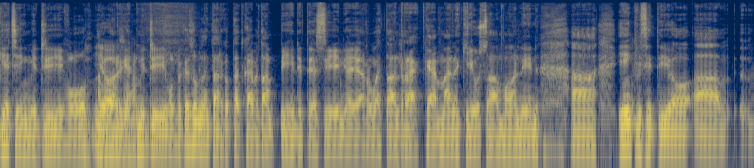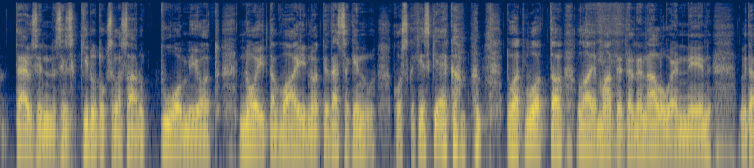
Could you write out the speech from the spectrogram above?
getting medieval, I'm Joo, get medieval, mikä sulle tarkoittaa, että kaivetaan pihdit esiin ja, ja ruvetaan räkkäämään ja kiusaamaan, niin äh, Inquisitio, äh, täysin siis kidutuksella saadut tuomiot, noita vainot, ja tässäkin, koska keskiaika tuhat vuotta laaja maantieteellinen alue, niin mitä,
